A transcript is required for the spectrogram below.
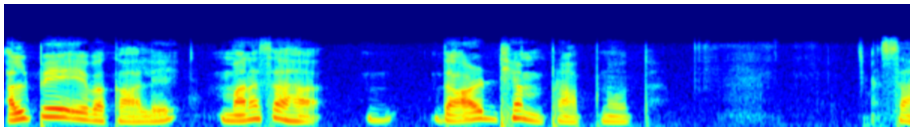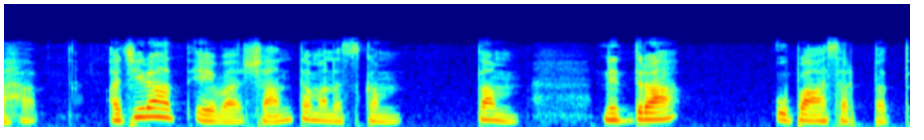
अल्पे एव काले मनसः दार्ढ्यं प्राप्नोत्। सः, अचिरात् एव शान्तमनस्कं तं निद्रा उपासर्पत्।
